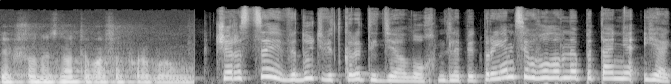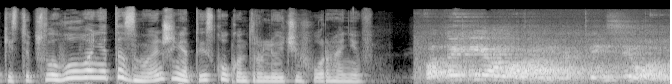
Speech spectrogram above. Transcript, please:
якщо не знати ваших проблем? Через це і ведуть відкритий діалог. Для підприємців головне питання якість обслуговування та зменшення тиску контролюючих органів. Вот такие органы, как пенсионный,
